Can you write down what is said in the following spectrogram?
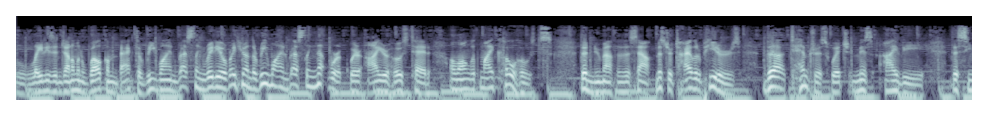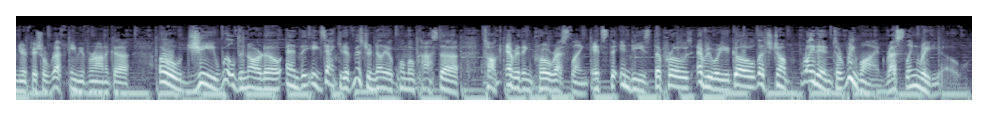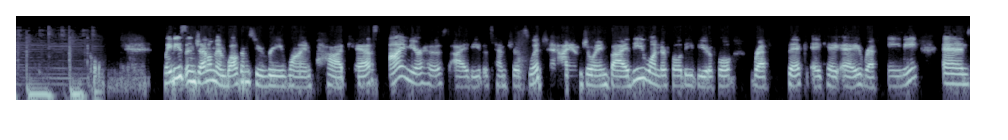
Ladies and gentlemen, welcome back to Rewind Wrestling Radio right here on the Rewind Wrestling Network where I, your host Ted, along with my co-hosts, the New Mouth of the South, Mr. Tyler Peters, the Temptress Witch, Miss Ivy, the Senior Official Ref, Amy Veronica, OG Will Donardo, and the executive Mr. Nelio Cuomo Costa talk everything pro wrestling. It's the indies, the pros, everywhere you go. Let's jump right into Rewind Wrestling Radio. Ladies and gentlemen, welcome to Rewind Podcast. I'm your host, Ivy, the Temptress Witch, and I am joined by the wonderful, the beautiful Ref Thicc, aka Ref Amy. And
